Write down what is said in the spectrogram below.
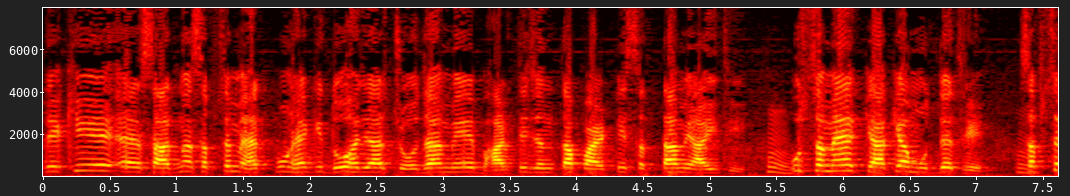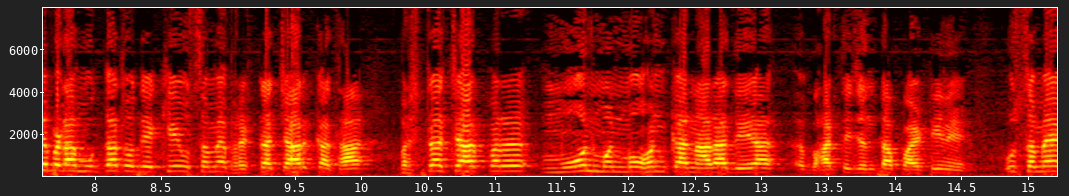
देखिए साधना सबसे महत्वपूर्ण है कि 2014 में भारतीय जनता पार्टी सत्ता में आई थी। हम्म। उस समय क्या क्या मुद्दे थे? सबसे बड़ा मुद्दा तो देखिए उस समय भ्रष्टाचार का था। भ्रष्टाचार पर मोहन मनमोहन का नारा दिया भारतीय जनता पार्टी ने। उस समय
